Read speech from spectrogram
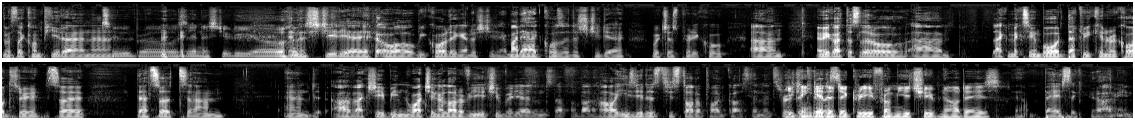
with a computer and a Two bros in a studio. in a studio. Oh, well, we calling it a studio. My dad calls it a studio, which is pretty cool. Um, and we got this little um, like mixing board that we can record through. So that's it. Um, and I've actually been watching a lot of YouTube videos and stuff about how easy it is to start a podcast, and it's you can get a degree from YouTube nowadays. Yeah, basic. I mean,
